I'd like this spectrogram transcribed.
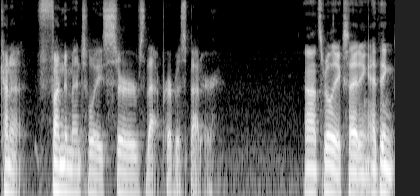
kind of fundamentally serves that purpose better. It's really exciting. I think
